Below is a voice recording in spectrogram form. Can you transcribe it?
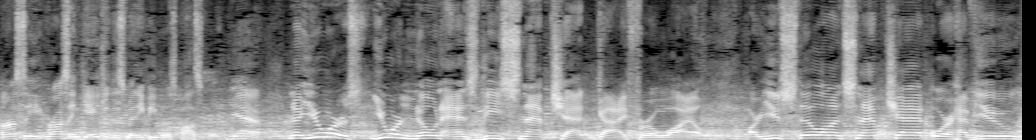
honestly, Ross, engage with as many people as possible. Yeah. Now you were you were known as the Snapchat guy for a while. Are you still on Snapchat, or have you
